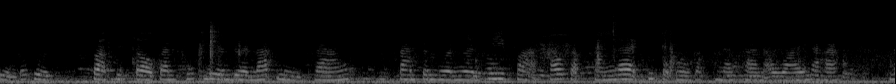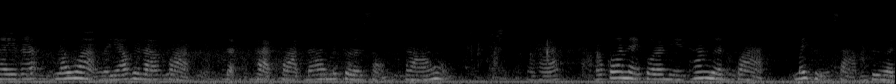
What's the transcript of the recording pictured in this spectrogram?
อื่นก็คือ ฝากติดต่อกันทุกเดือนเดือนละหนึ่งครั้ง ตามจำนวนเงินที่ฝากเข้ากับครั้งแรกที่ตกลงกับธนาคารเอาไว้นะคะ ในระระหว่างระยะเวลาฝากจะขาดฝากได้ไม่เกิน2ครั้งนะคะแล้วก็ในกรณีถ้าเงินฝากไม่ถึง 3 เดือน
